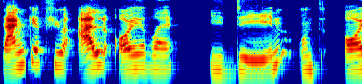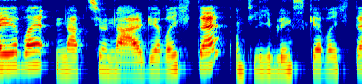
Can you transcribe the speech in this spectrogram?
Danke für all eure Ideen und eure Nationalgerichte und Lieblingsgerichte.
